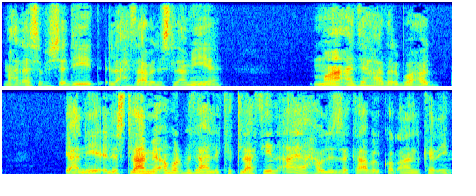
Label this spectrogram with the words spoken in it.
مع الأسف الشديد الأحزاب الإسلامية ما عندها هذا البعد. يعني الإسلام يأمر بذلك. 30 آية حول الزكاة بالقرآن الكريم.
